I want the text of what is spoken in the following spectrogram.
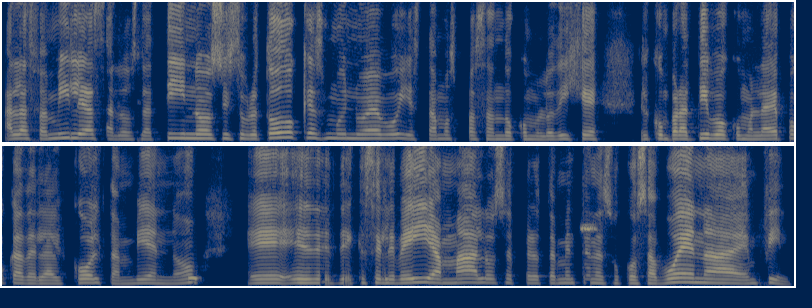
a las familias, a los latinos y sobre todo que es muy nuevo y estamos pasando, como lo dije, el comparativo como la época del alcohol también, ¿no? Eh, de que se le veía malo, pero también tiene su cosa buena, en fin.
